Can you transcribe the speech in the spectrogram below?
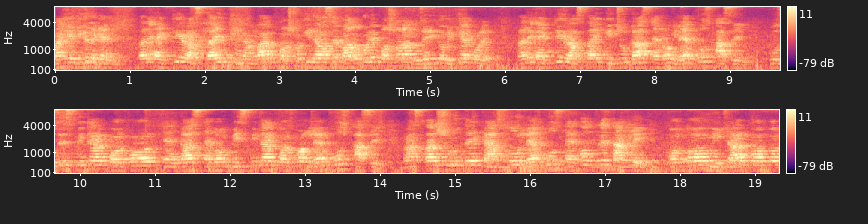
রাহি এদিকে দেখেন। তাহলে একটি রাস্তায় তিন নাম্বার প্রশ্ন কি দেওয়া আছে? ভালো করে প্রশ্নটা বুঝে নিতে হবে, খেয়াল করে। তাহলে একটি রাস্তায় কিছু গাছ এবং ল্যাম্প পোস্ট আছে। পঁচিশ মিটার পর পর গাছ এবং বিশ মিটার পর পর ল্যাম্প পোস্ট আছে। রাস্তার শুরুতে গাছ ও ল্যাম্প পোস্ট একত্রে থাকলে কত মিটার পর পর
